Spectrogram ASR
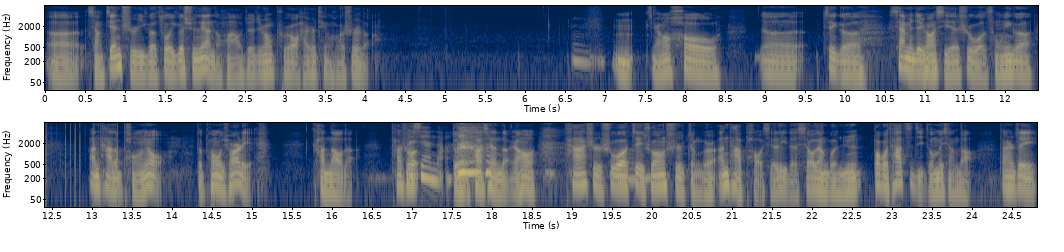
呃想坚持一个做一个训练的话，我觉得这双 Pro 还是挺合适的。嗯嗯，然后，呃，这个下面这双鞋是我从一个安踏的朋友的朋友圈里看到的，他说发现的，对，发现的。然后他是说这双是整个安踏跑鞋里的销量冠军，包括他自己都没想到。但是这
